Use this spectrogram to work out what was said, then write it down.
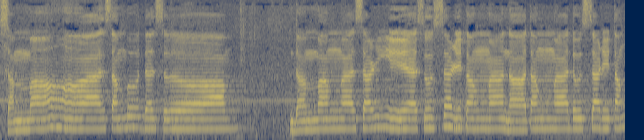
සම්මා සම්බුද්දස්ස ධම්මං අසරිය සුසරිතං අනාතං අදුසරිතං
